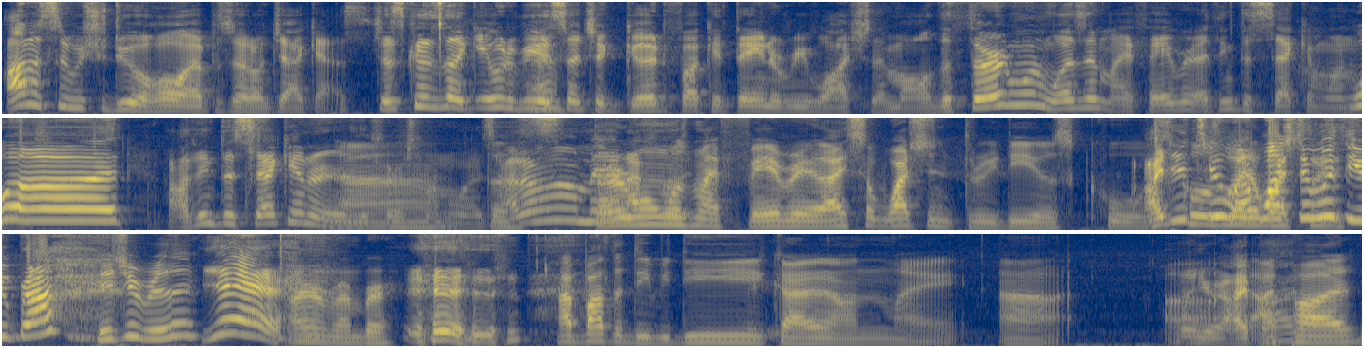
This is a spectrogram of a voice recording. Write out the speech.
Honestly, we should do a whole episode on Jackass, just because like it would be Yeah. such a good fucking thing to rewatch them all. The third one wasn't my favorite. I think the second one. Was. What? I think the second or the first one was. I don't know, man. Third I one was like- my favorite. I saw watched it in 3D. It was cool. I did cool too. I watched it with 3D. you, bro. Did you really? Yeah. I remember. I bought the DVD, got it on my uh, On your uh, iPod?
